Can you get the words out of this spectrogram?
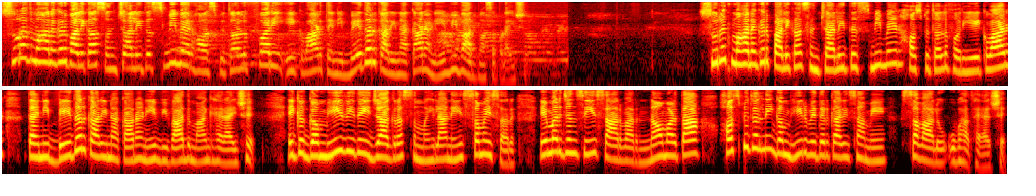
સુરત મહાનગરપાલિકા સંચાલિત સ્મીમેર હોસ્પિટલ ફરી એકવાર તેની બેદરકારીના કારણે વિવાદમાં સપડાઈ છે. સુરત મહાનગરપાલિકા સંચાલિત સ્મીમેર હોસ્પિટલ ફરી એકવાર તેની બેદરકારીના કારણે વિવાદમાં ઘેરાઈ છે. એક ગંભીર રીતે ઇજાગ્રસ્ત મહિલાને સમયસર ઇમરજન્સી સારવાર ન મળતા હોસ્પિટલની ગંભીર બેદરકારી સામે સવાલો ઊભા થયા છે.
